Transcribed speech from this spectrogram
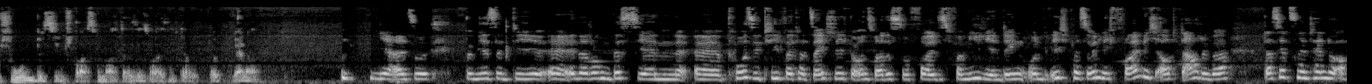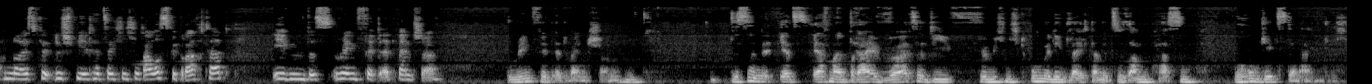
schon ein bisschen Spaß gemacht. Also es war jetzt nicht der, der Brenner. Ja, also bei mir sind die Erinnerungen ein bisschen äh, positiver tatsächlich. Bei uns war das so voll das Familiending und ich persönlich freue mich auch darüber, dass jetzt Nintendo auch ein neues Fitnessspiel tatsächlich rausgebracht hat, eben das Ring Fit Adventure. Ring Fit Adventure. Mhm. Das sind jetzt erstmal drei Wörter, die für mich nicht unbedingt gleich damit zusammenpassen. Worum geht's denn eigentlich?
